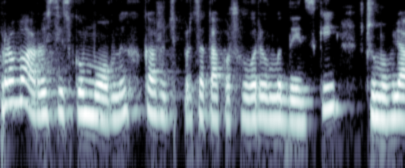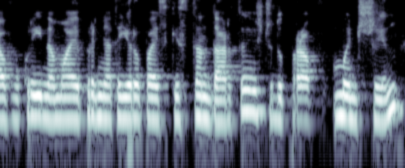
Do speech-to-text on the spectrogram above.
Права російськомовних кажуть про це також говорив Мединський, що мовляв, Україна має прийняти європейські стандарти щодо прав меншин.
